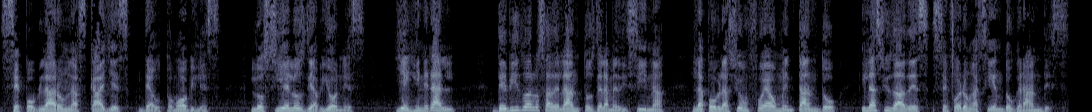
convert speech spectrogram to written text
se poblaron las calles de automóviles, los cielos de aviones y en general, debido a los adelantos de la medicina, la población fue aumentando y las ciudades se fueron haciendo grandes.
